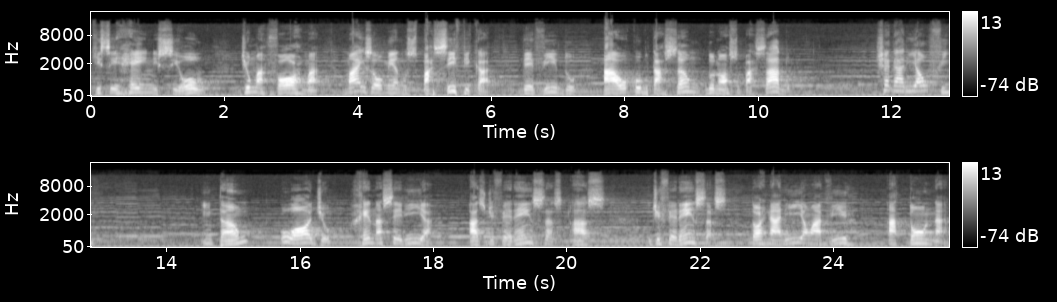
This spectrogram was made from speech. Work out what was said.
que se reiniciou de uma forma mais ou menos pacífica, devido à ocultação do nosso passado, chegaria ao fim. Então, o ódio renasceria as diferenças, as diferenças tornariam a vir à tona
